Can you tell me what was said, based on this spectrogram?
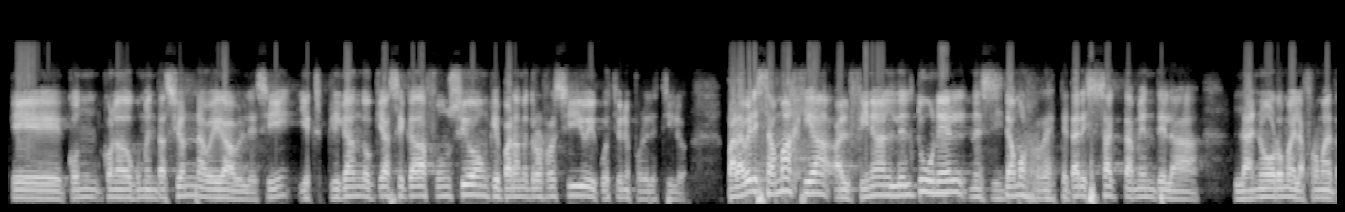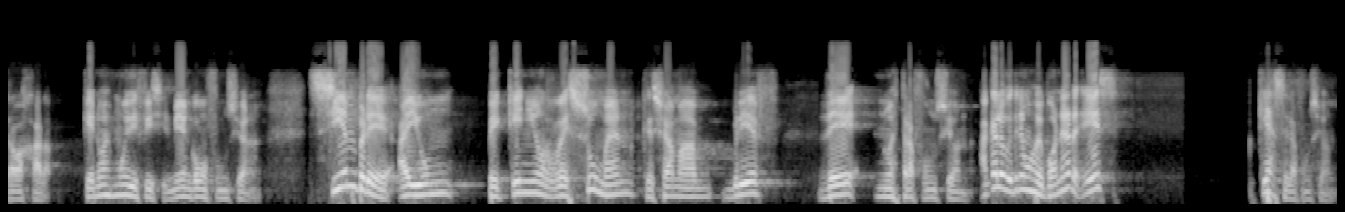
eh, con, la documentación navegable, ¿sí? Y explicando qué hace cada función, qué parámetros recibe y cuestiones por el estilo. Para ver esa magia al final del túnel necesitamos respetar exactamente la norma y la forma de trabajar, que no es muy difícil, miren cómo funciona. Siempre hay un pequeño resumen que se llama brief de nuestra función. Acá lo que tenemos que poner es qué hace la función.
